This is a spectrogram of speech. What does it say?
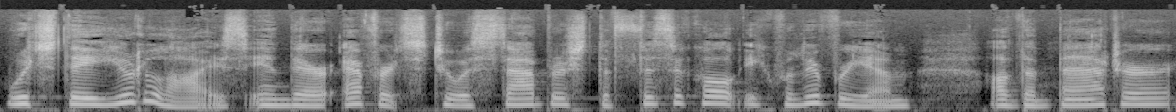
which they utilize in their efforts to establish the physical equilibrium of the matter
